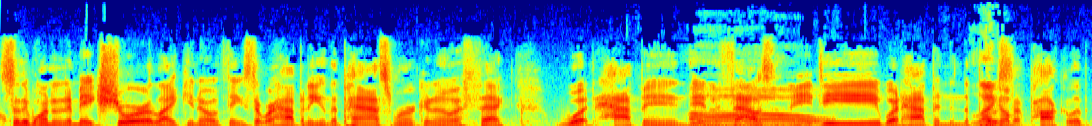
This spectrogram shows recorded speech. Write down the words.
So they wanted to make sure, like, you know, things that were happening in the past weren't going to affect what happened in Oh. 1000 AD, what happened in the Like post-apocalypse.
